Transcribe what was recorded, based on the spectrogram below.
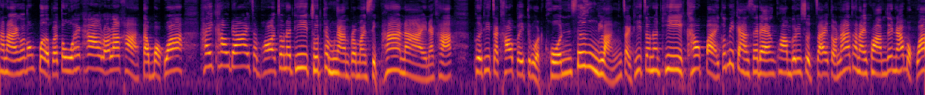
ทนายก็ต้องเปิดประตูให้เข้าแล้วล่ะค่ะ แต่บอกว่าให้เข้าได้เฉพาะเจ้าหน้าที่ชุดทำงานประมาณ 15 นายนะคะ เพื่อที่จะเข้าไปตรวจค้น ซึ่งหลังจากที่เจ้าหน้าที่เข้าไปก็มีการแสดงความบริสุทธิ์ใจต่อหน้าทนายความด้วยนะ บอกว่า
